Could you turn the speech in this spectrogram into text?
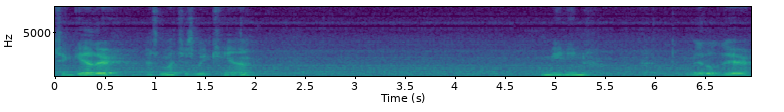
together as much as we can. Meeting the middle there.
